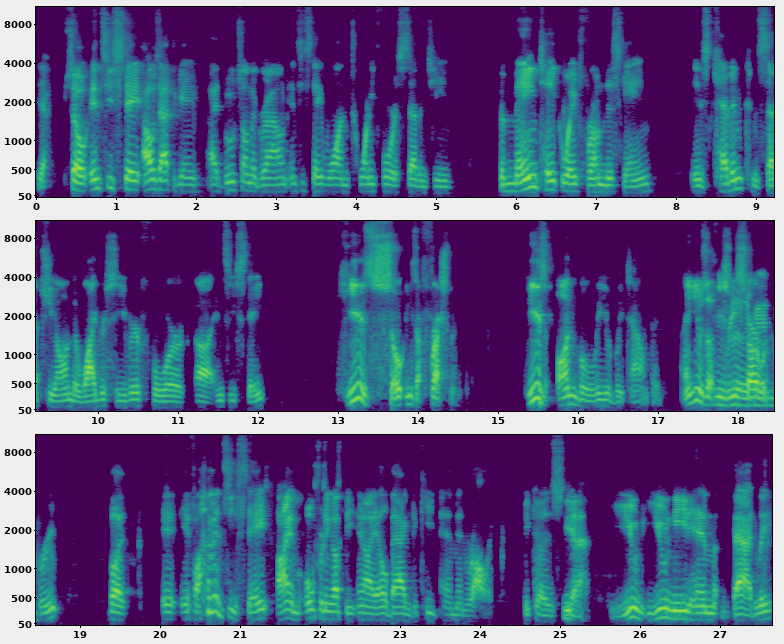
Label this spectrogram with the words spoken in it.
Yeah. So NC State, I was at the game. I had boots on the ground. NC State won 24 to 17. The main takeaway from this game is Kevin Concepcion, the wide receiver for uh, NC State. He is so he's a freshman. He is unbelievably talented. I think he was a He's three-star recruit. But if I'm NC State, I am opening up the NIL bag to keep him in Raleigh because Yeah. you you need him badly.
